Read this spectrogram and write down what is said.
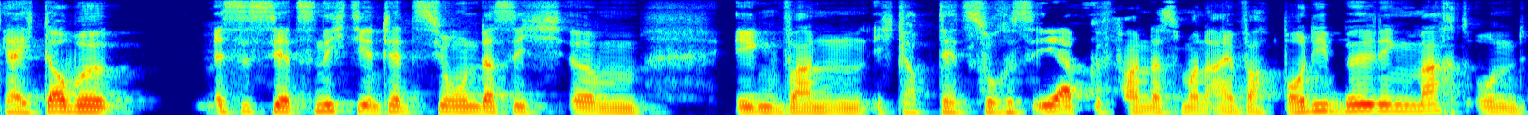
ja, ich glaube, es ist jetzt nicht die Intention, dass ich ähm, irgendwann, ich glaube, der Zug ist eh abgefahren, dass man einfach Bodybuilding macht und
